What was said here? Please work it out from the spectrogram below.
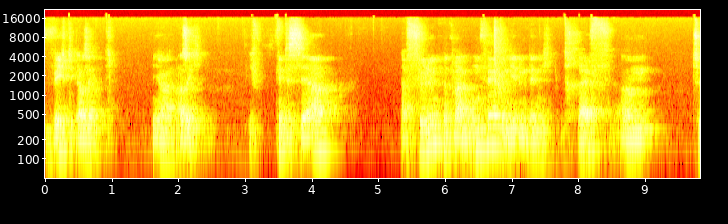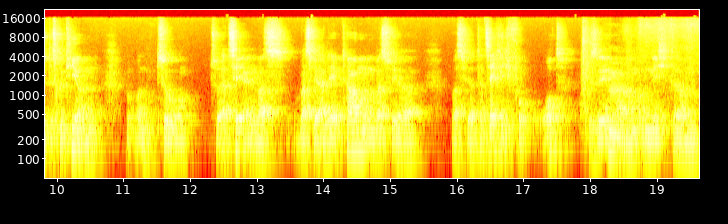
wichtig, also ja, also ich, ich finde es sehr erfüllend mit meinem Umfeld und jedem, den ich treffe, ähm, zu diskutieren und zu, zu erzählen, was, was wir erlebt haben und was wir, was wir tatsächlich vor Ort gesehen mhm. haben und nicht ähm,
